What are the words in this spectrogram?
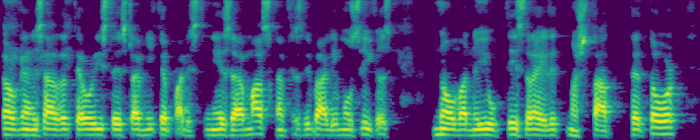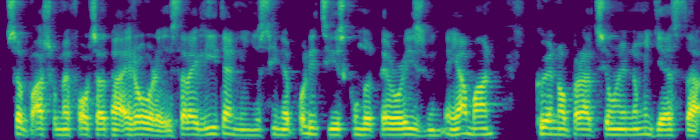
nga organizata terroriste islamike palestineze Hamas nga festivali i muzikës Nova në jug të Izraelit më shtatë tetor, së bashku me forcat ajrore izraelite në njësinë e policisë kundër terrorizmit në Yaman, kryen operacionin në mëngjes, tha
